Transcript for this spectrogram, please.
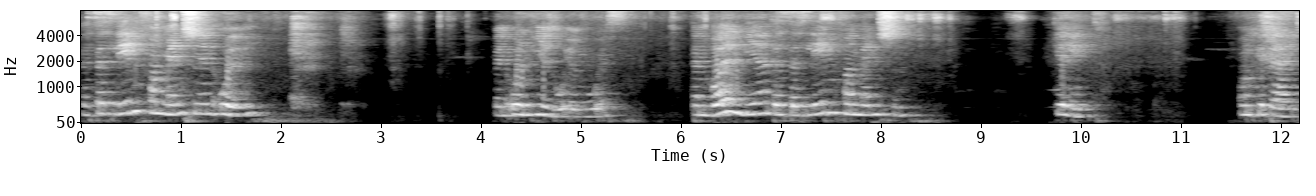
dass das Leben von Menschen in Ulm wenn Ulm hier so irgendwo ist, dann wollen wir, dass das Leben von Menschen gelingt und gedeiht.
